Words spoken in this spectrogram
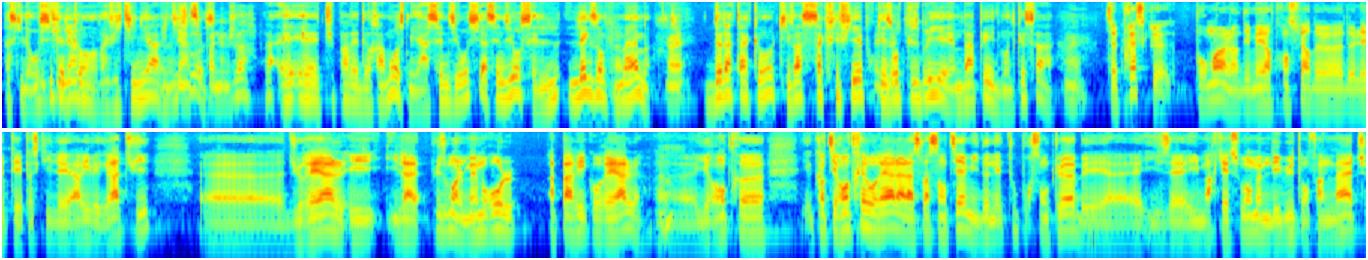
parce qu'il a aussi quelqu'un. Vitinha, Vitinha, c'est pas le même joueur. Voilà, et, et tu parlais de Ramos, mais il y a Asensio aussi. Asensio, c'est l'exemple même Ouais. de l'attaquant qui va se sacrifier pour que les autres puissent briller. Mbappé, il demande que ça. C'est presque, pour moi, l'un des meilleurs transferts de, de l'été, parce qu'il est arrivé gratuit euh, du Real. Et il a plus ou moins le même rôle à Paris qu'au Real. Euh, il rentre, euh, quand il rentrait au Real à la 60e, il donnait tout pour son club et euh, il, faisait- il marquait souvent même des buts en fin de match.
